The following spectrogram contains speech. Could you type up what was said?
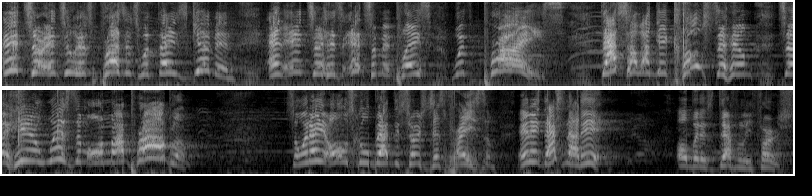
Enter into his presence with thanksgiving and enter his intimate place with praise. That's how I get close to him to hear wisdom on my problem. So it ain't old school Baptist church, just praise him. It ain't, that's not it. Oh, but it's definitely first.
